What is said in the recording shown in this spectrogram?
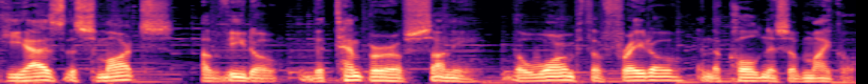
He has the smarts of Vito, the temper of Sonny, the warmth of Fredo, and the coldness of Michael.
